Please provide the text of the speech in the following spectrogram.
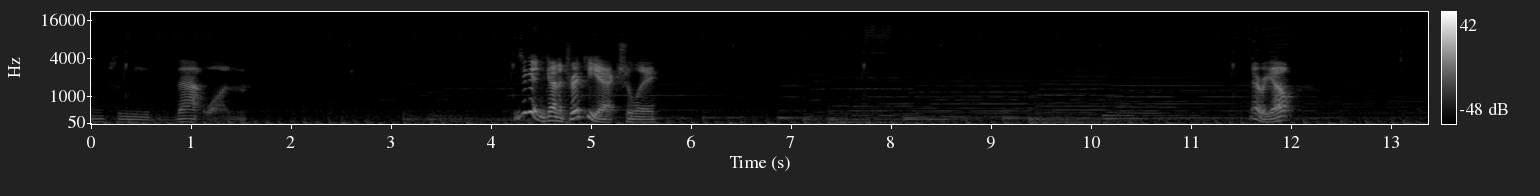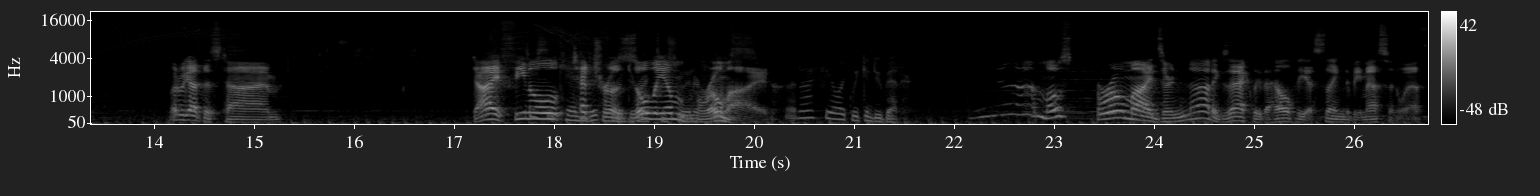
I actually need that one. These are getting kind of tricky, actually. There we go. What do we got this time? Diphenyl Decent candidate for a direct tissue tetrazolium bromide. But I feel like we can do better. Yeah, most bromides are not exactly the healthiest thing to be messing with.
